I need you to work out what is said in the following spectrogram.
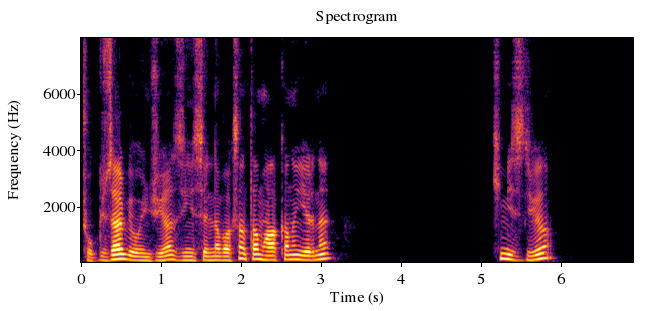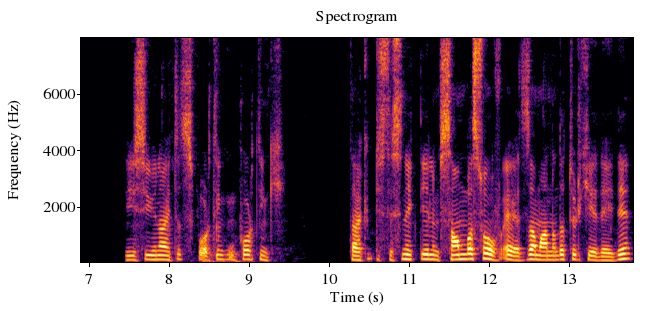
Çok güzel bir oyuncu ya. Zihinseline baksana. Tam Hakan'ın yerine kim izliyor? DC United Sporting Importing. Takip listesine ekleyelim. Samba Sov. Evet zamanında Türkiye'deydi.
